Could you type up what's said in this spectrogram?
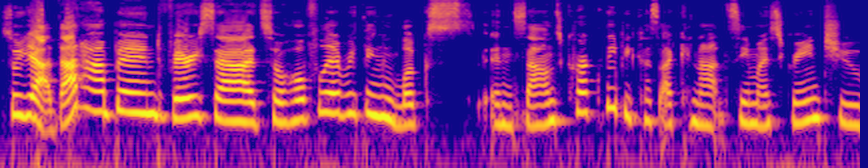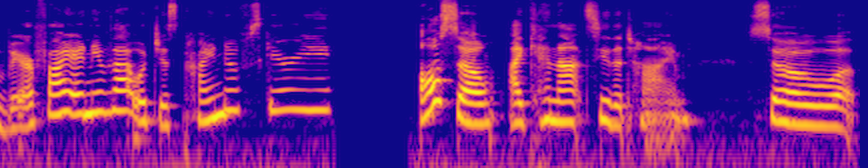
So, yeah, that happened. Very sad. So, hopefully, everything looks and sounds correctly because I cannot see my screen to verify any of that, which is kind of scary. Also, I cannot see the time. So,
